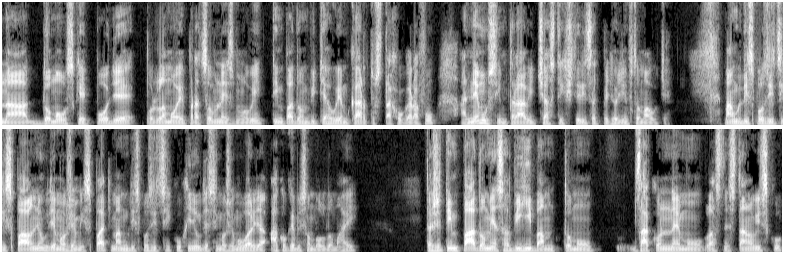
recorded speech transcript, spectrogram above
na domovskej pôde podľa mojej pracovnej zmluvy, tým pádom vyťahujem kartu z tachografu a nemusím tráviť čas tých 45 hodín v tom aute. Mám k dispozícii spálňu, kde môžem ísť spať, mám k dispozícii kuchyňu, kde si môžem uvariť a ako keby som bol doma, hej. Takže tým pádom ja sa vyhýbam tomu zákonnému vlastne stanovisku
